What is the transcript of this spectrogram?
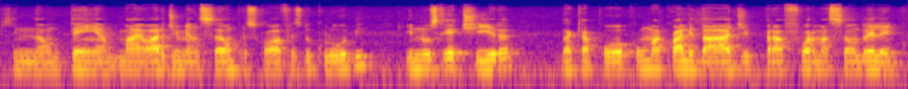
que não tenha maior dimensão para os cofres do clube e nos retira daqui a pouco uma qualidade para a formação do elenco.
